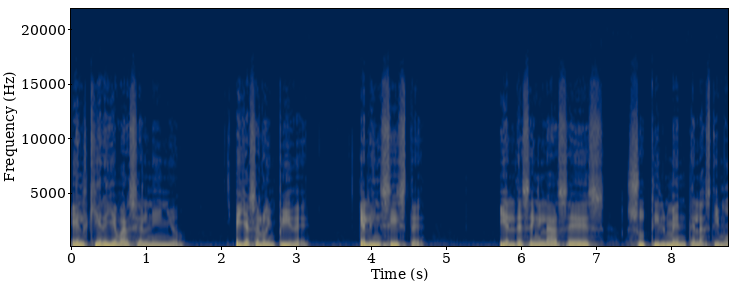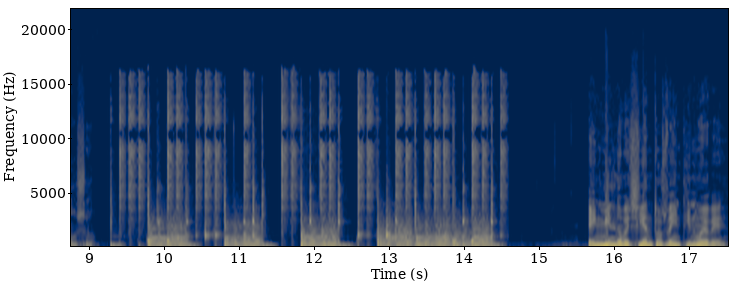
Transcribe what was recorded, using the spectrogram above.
Él quiere llevarse al niño. Ella se lo impide. Él insiste. Y el desenlace es sutilmente lastimoso. En 1929,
